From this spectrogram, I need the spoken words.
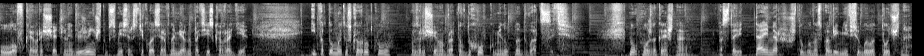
ловкое вращательное движение, чтобы смесь растеклась равномерно по всей сковороде. И потом эту сковородку возвращаем обратно в духовку минут на 20. Ну, можно, конечно, поставить таймер, чтобы у нас по времени все было точно.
